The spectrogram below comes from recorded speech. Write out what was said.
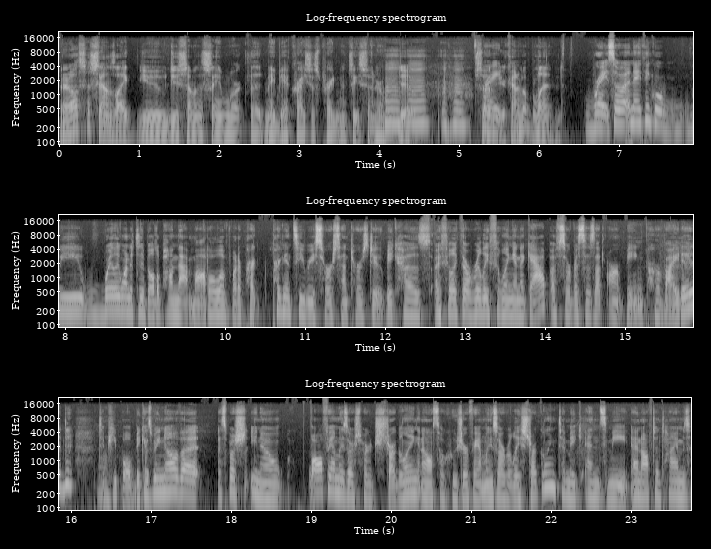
But it also sounds like you do some of the same work that maybe a crisis pregnancy center would do. Mm-hmm. Mm-hmm. So Right. you're kind of a blend. Right. So, and I think we really wanted to build upon that model of what a preg- pregnancy resource centers do because I feel like they're really filling in a gap of services that aren't being provided to mm. people because we know that, especially, you know, all families are sort of struggling, and also Hoosier families are really struggling to make ends meet. And oftentimes,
